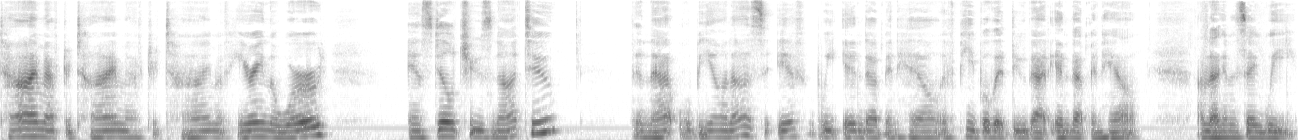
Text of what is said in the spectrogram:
time after time after time of hearing the word and still choose not to, then that will be on us if we end up in hell, if people that do that end up in hell. I'm not going to say we.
